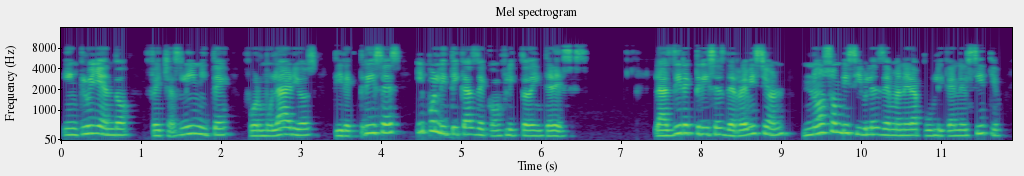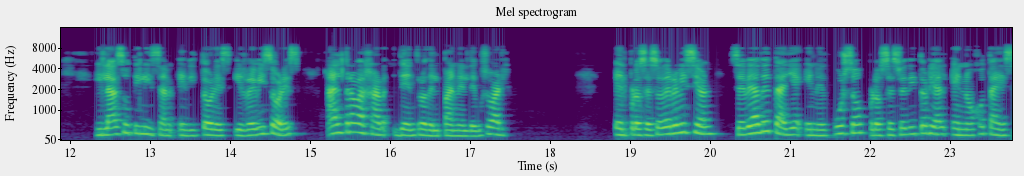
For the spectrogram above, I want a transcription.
incluyendo fechas límite, formularios, directrices y políticas de conflicto de intereses. Las directrices de revisión no son visibles de manera pública en el sitio y las utilizan editores y revisores al trabajar dentro del panel de usuario. El proceso de revisión se ve a detalle en el curso Proceso Editorial en OJS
